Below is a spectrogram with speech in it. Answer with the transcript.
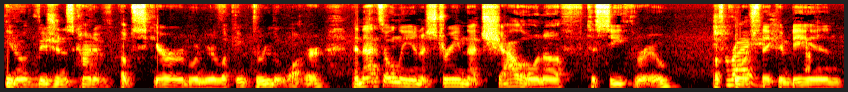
you know, vision is kind of obscured when you're looking through the water. And that's only in a stream that's shallow enough to see through. Of right. course, they can be in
